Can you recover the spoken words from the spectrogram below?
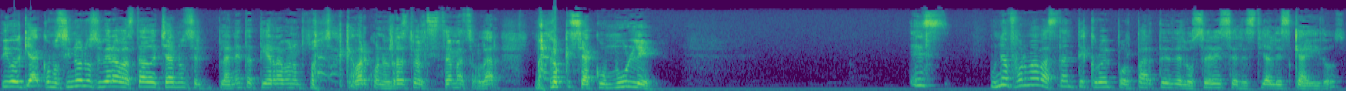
Digo, ya como si no nos hubiera bastado echarnos el planeta Tierra, bueno, pues vamos a acabar con el resto del sistema solar, lo que se acumule. Es una forma bastante cruel por parte de los seres celestiales caídos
